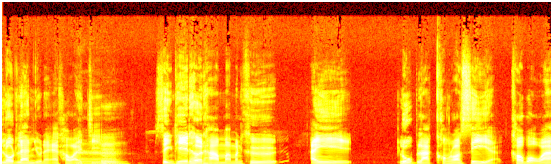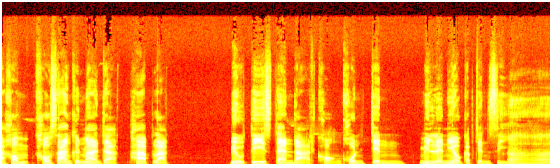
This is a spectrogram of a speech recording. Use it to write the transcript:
โลดแล่นอยู่ใน Account IG อืมสิ่งที่เธอทำอะมันคือไอ้รูปลักษณ์ของรอสซี่อะเขาบอกว่าเขาเขาสร้างขึ้นมาจากภาพลักษณ์ beauty standard ของคน gen millennial กับ gen Z อ่า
